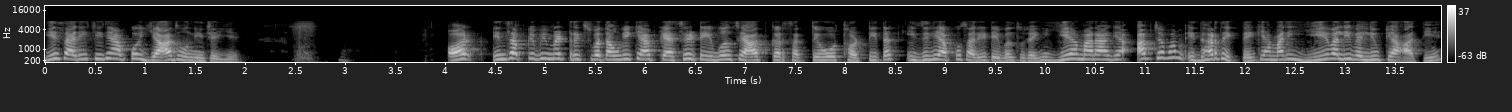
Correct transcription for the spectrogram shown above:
ये सारी चीज़ें आपको याद होनी चाहिए। और इन सब के भी मैं ट्रिक्स बताऊँगी कि आप कैसे टेबल्स याद कर सकते हो। 30 तक इजीली आपको सारी टेबल्स हो जाएँगी। ये हमारा आ गया। अब जब हम इधर देखते हैं कि हमारी ये वाली वैल्यू क्या आती है,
